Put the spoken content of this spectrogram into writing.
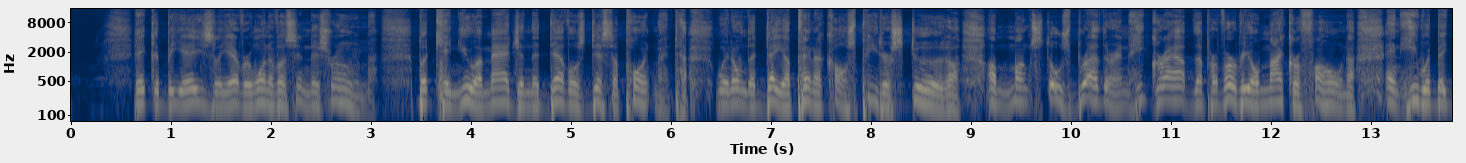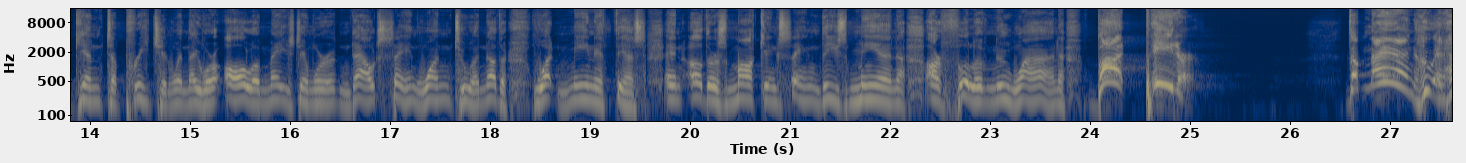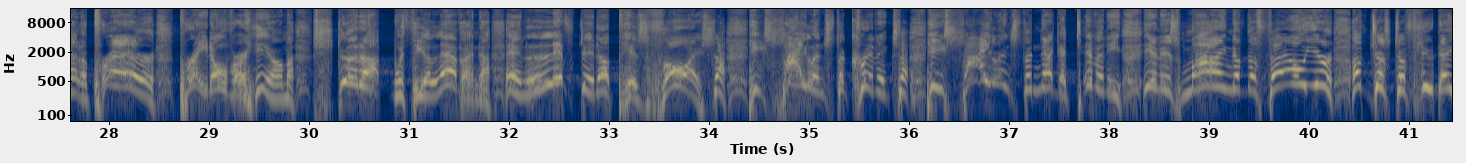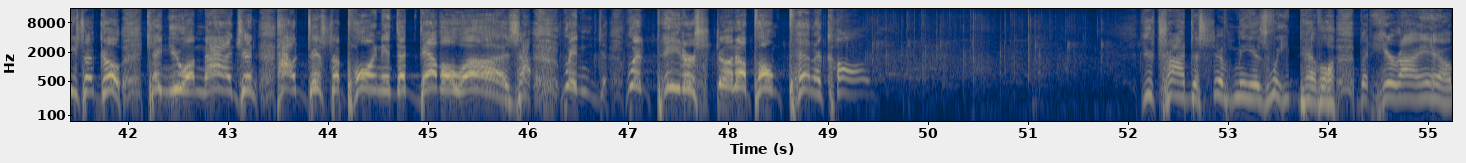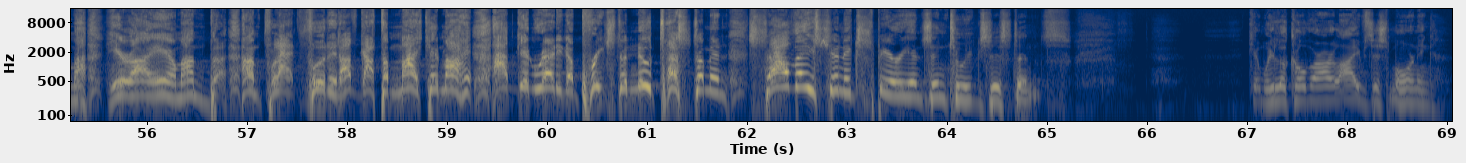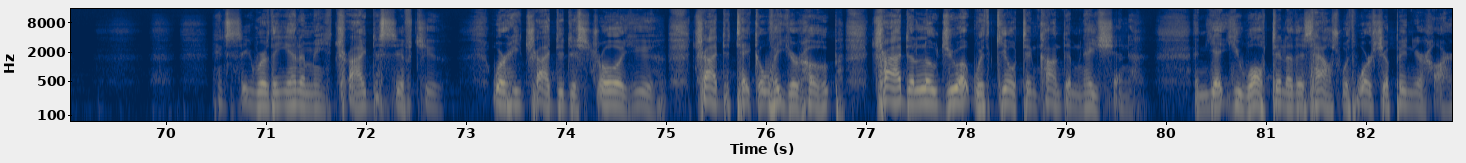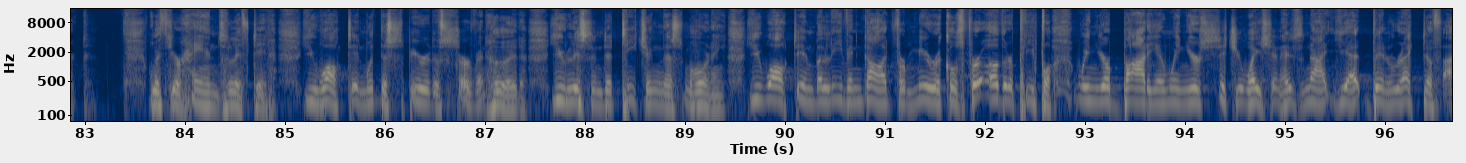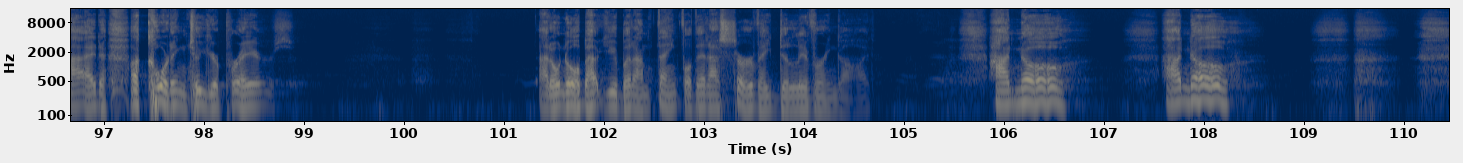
It could be easily every one of us in this room. But can you imagine the devil's disappointment when on the day of Pentecost, Peter stood uh, amongst those brethren? He grabbed the proverbial microphone uh, and he would begin to preach. And when they were all amazed and were in doubt, saying one to another, What meaneth this? And others mocking, saying, These men are full of new wine. But Peter, the man who had had a prayer prayed over him stood up with the eleven and lifted up his voice. He silenced the critics, he silenced the negativity in his mind of the failure of just a few days ago. Can you imagine how disappointed the devil was when, when Peter stood up on Pentecost? You tried to sift me as wheat, devil, but here I am. Here I am. I'm, I'm flat footed. I've got the mic in my hand. I'm getting ready to preach the New Testament salvation experience into existence. Can we look over our lives this morning and see where the enemy tried to sift you? where he tried to destroy you, tried to take away your hope, tried to load you up with guilt and condemnation. And yet you walked into this house with worship in your heart with your hands lifted. You walked in with the spirit of servanthood. You listened to teaching this morning. You walked in believing God for miracles for other people when your body and when your situation has not yet been rectified according to your prayers. I don't know about you, but I'm thankful that I serve a delivering God. I know, I know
